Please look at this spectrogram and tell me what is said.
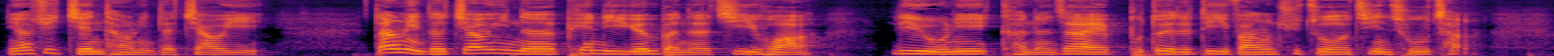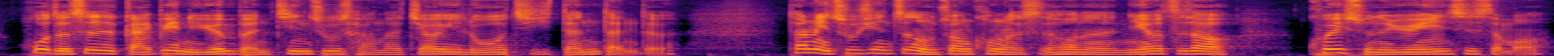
你要去检讨你的交易。当你的交易呢偏离原本的计划，例如你可能在不对的地方去做进出场。或者是改变你原本进出场的交易逻辑等等的。当你出现这种状况的时候呢，你要知道亏损的原因是什么，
